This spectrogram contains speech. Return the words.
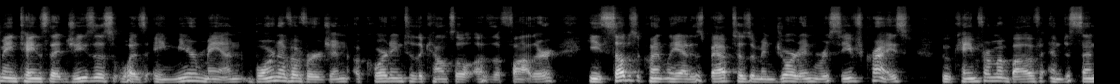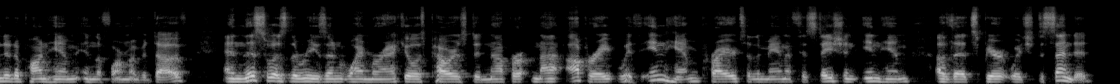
maintains that Jesus was a mere man, born of a virgin, according to the counsel of the Father. He subsequently, at his baptism in Jordan, received Christ who came from above and descended upon him in the form of a dove. And this was the reason why miraculous powers did not, not operate within him prior to the manifestation in him of that spirit which descended.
